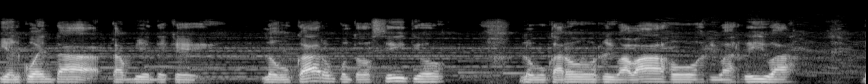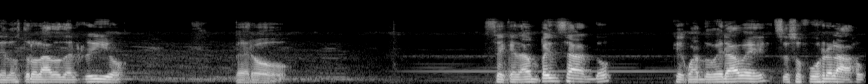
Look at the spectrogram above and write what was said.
Y él cuenta también de que lo buscaron por todos sitios. Lo buscaron arriba abajo, arriba arriba del otro lado del río, pero se quedan pensando que cuando ven a ver, eso fue un relajo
